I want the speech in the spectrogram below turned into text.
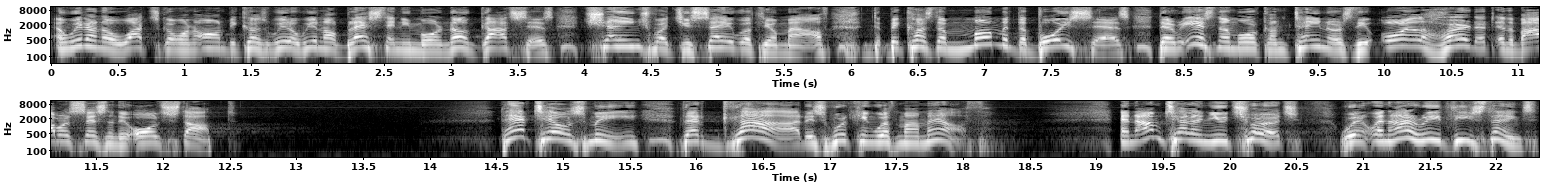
and we don't know what's going on because we're, we're not blessed anymore. No, God says, change what you say with your mouth because the moment the boy says, there is no more containers, the oil heard it and the Bible says, and the oil stopped. That tells me that God is working with my mouth. And I'm telling you, church, when, when I read these things,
